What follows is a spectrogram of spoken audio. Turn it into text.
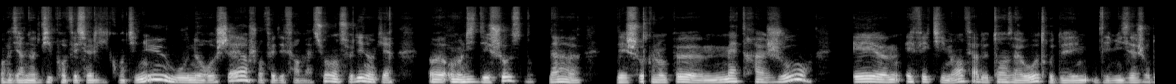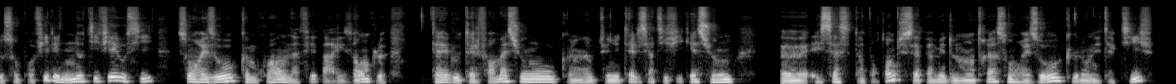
on va dire, notre vie professionnelle qui continue, ou nos recherches, on fait des formations, on se lit, donc on lit des choses, on a des choses que l'on peut mettre à jour et effectivement faire de temps à autre des, mises à jour de son profil et notifier aussi son réseau, comme quoi on a fait par exemple telle ou telle formation, que l'on a obtenu telle certification. Et ça, c'est important puisque ça permet de montrer à son réseau que l'on est actif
